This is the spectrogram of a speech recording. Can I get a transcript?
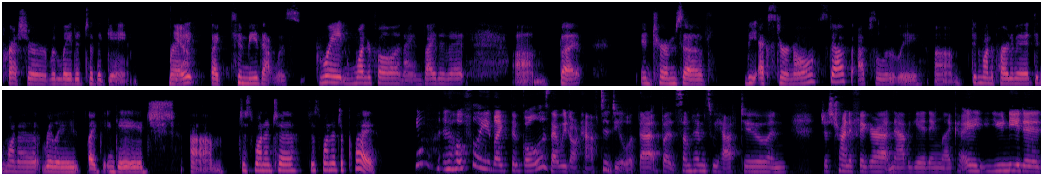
pressure related to the game, right? Yeah. Like to me, that was great and wonderful, and I invited it. Um, but in terms of the external stuff absolutely. Um, didn't want a part of it didn't want to really like engage um, just wanted to just wanted to play. Yeah and hopefully like the goal is that we don't have to deal with that but sometimes we have to and just trying to figure out navigating like hey you needed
